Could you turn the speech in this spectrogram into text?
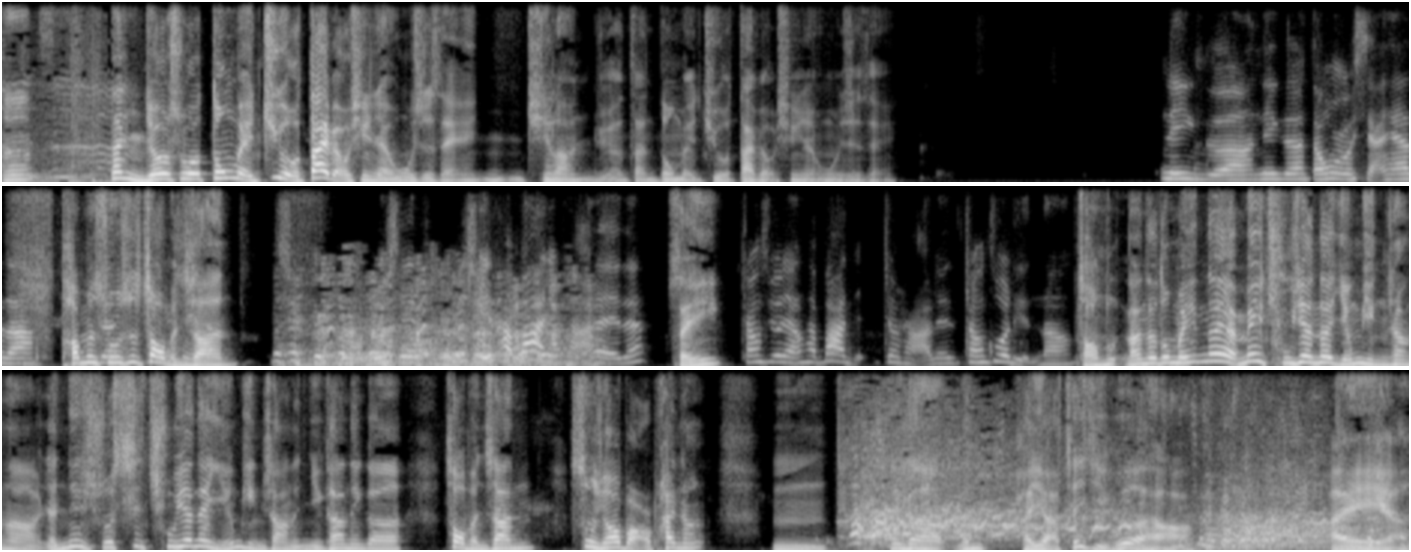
嗯，那你就说东北具有代表性人物是谁？你秦朗，你觉得咱东北具有代表性人物是谁？那个那个，等会儿我想一下子。他们说是赵本山。那谁？那谁？他爸叫啥来着？谁？张学良他爸叫啥来？张作霖呢？张作难道都没？那也没出现在荧屏上啊？人家说是出现在荧屏上的。你看那个赵本山、宋小宝拍成。嗯，那个文，哎呀，这几个哈，哎呀，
